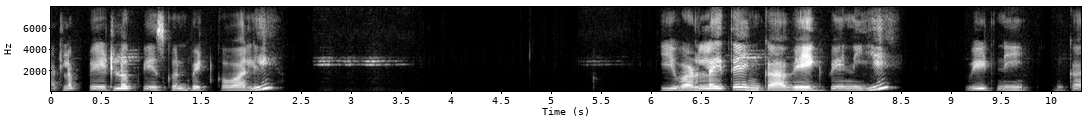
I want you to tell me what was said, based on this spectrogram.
అట్లా ప్లేట్లోకి వేసుకొని పెట్టుకోవాలి. ఈ వడలైతే ఇంకా వేగిపోయినాయి వీటిని ఇంకా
